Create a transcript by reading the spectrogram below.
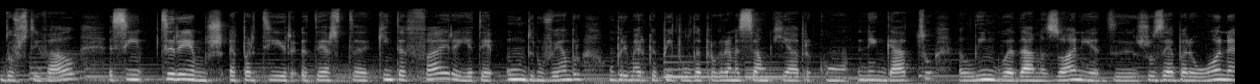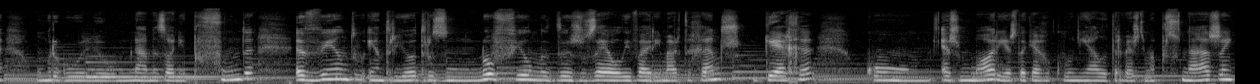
do festival. Assim, teremos a partir desta quinta-feira e até 1 de novembro um primeiro capítulo da programação que abre com Nengato, a língua da Amazónia, de José Barahona, um mergulho na Amazónia profunda, havendo, entre outros, um novo filme de José Oliveira e Marta Ramos, Guerra, com as memórias da guerra colonial através de uma personagem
